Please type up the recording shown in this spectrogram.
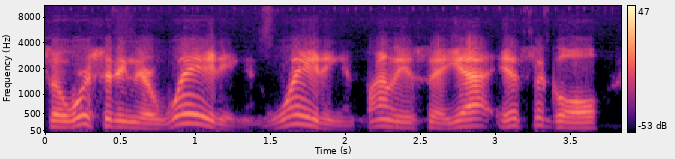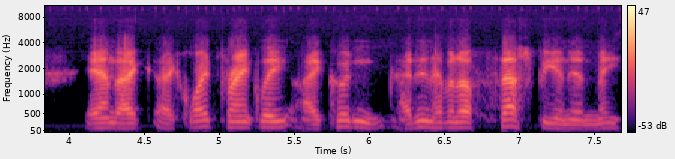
So we're sitting there waiting and waiting, and finally they say, "Yeah, it's a goal." And I, I quite frankly, I couldn't, I didn't have enough thespian in me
